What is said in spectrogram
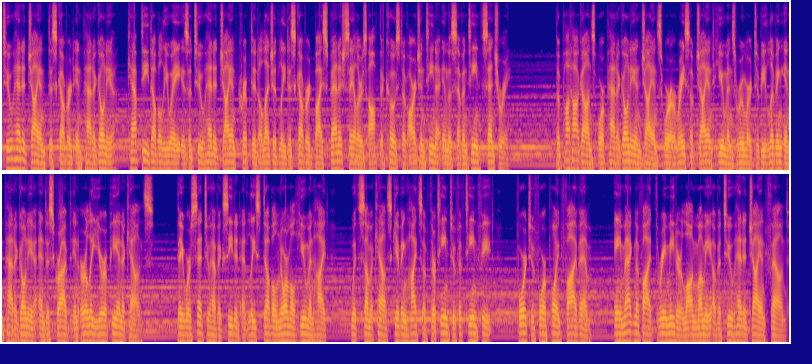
Two-headed giant discovered in Patagonia, Kap Dwa is a two-headed giant cryptid allegedly discovered by Spanish sailors off the coast of Argentina in the 17th century. The Patagones or Patagonian giants were a race of giant humans rumored to be living in Patagonia and described in early European accounts. They were said to have exceeded at least double normal human height, with some accounts giving heights of 13 to 15 feet, 4 to 4.5 m. A magnified 3 meter long mummy of a two-headed giant found.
